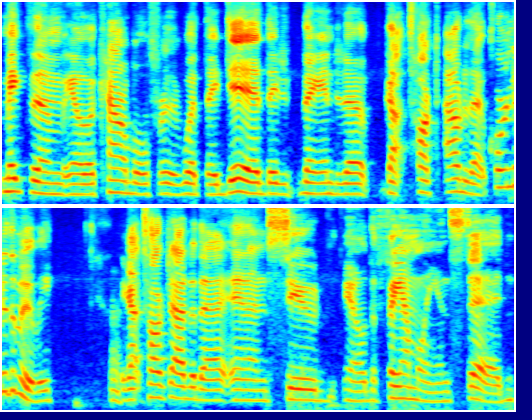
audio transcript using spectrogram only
make them you know accountable for what they did they they ended up got talked out of that according to the movie. Hmm. They got talked out of that and sued you know the family instead.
